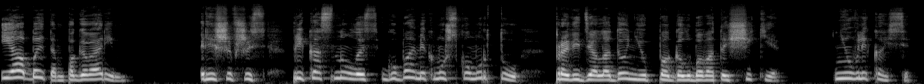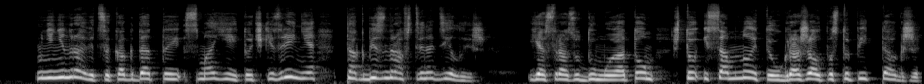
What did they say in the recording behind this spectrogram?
И об этом поговорим. Решившись, прикоснулась губами к мужскому рту, проведя ладонью по голубоватой щеке. Не увлекайся. Мне не нравится, когда ты, с моей точки зрения, так безнравственно делаешь. Я сразу думаю о том, что и со мной ты угрожал поступить так же.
